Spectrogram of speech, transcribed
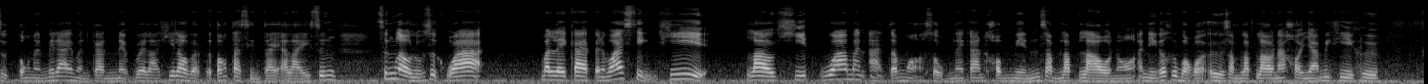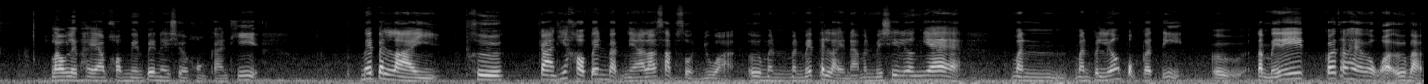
จุดตรงนั้นไม่ได้เหมือนกันในเวลาที่เราแบบจะต้องตัดสินใจอะไร ซึ่งซึ่งเรารู้สึกว่ามันเลยกลายเป็นว่าสิ่งที่เราคิดว่ามันอาจจะเหมาะสมในการคอมเมนต์สำหรับเราเนาะอันนี้ก็คือบอกว่าเออสำหรับเรานะขอย้ำอีกทีคือ เราเลยพยายามคอมเมนต์เป็นในเชิงของการที่ไม่เป็นไร คือการที่เขาเป็นแบบนี้แล้วสับสนอยู่อะเออมันมันไม่เป็นไรนะ มันไม่ใช่เรื่องแย่ มันมันเป็นเรื่องปกติ เออ แต่ไม่ได้ก็จะพยายามบอกว่า เออแบบ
